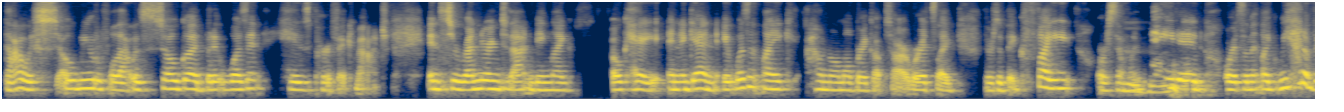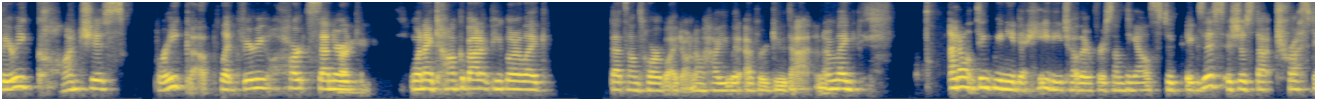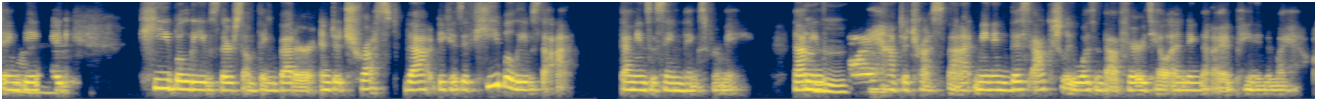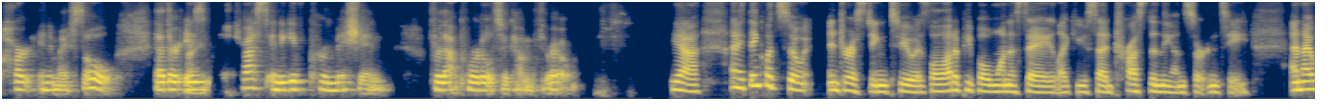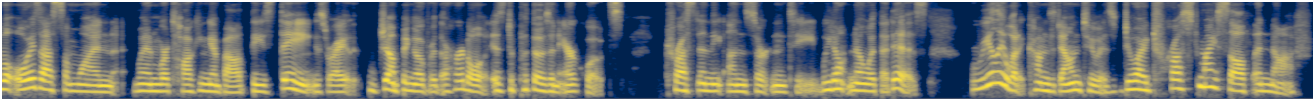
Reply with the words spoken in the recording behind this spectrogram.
that was so beautiful. That was so good, but it wasn't his perfect match. And surrendering to that and being like, okay. And again, it wasn't like how normal breakups are, where it's like there's a big fight or someone mm-hmm. dated or it's something like we had a very conscious breakup, like very heart centered. Right. When I talk about it, people are like, that sounds horrible. I don't know how you would ever do that. And I'm like, I don't think we need to hate each other for something else to exist. It's just that trusting, right. being like, he believes there's something better, and to trust that because if he believes that, that means the same things for me. That means mm-hmm. I have to trust that, meaning this actually wasn't that fairy tale ending that I had painted in my heart and in my soul, that there right. is trust and to give permission for that portal to come through. Yeah. And I think what's so interesting too is a lot of people want to say, like you said, trust in the uncertainty. And I will always ask someone when we're talking about these things, right? Jumping over the hurdle is to put those in air quotes trust in the uncertainty. We don't know what that is. Really, what it comes down to is do I trust myself enough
